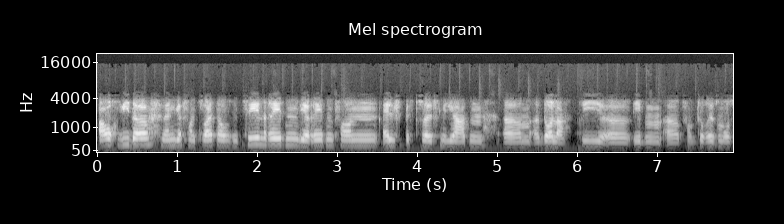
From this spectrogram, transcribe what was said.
auch wieder, wenn wir von 2010 reden, wir reden von 11 bis 12 Milliarden ähm, Dollar, die äh, eben äh, vom Tourismus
